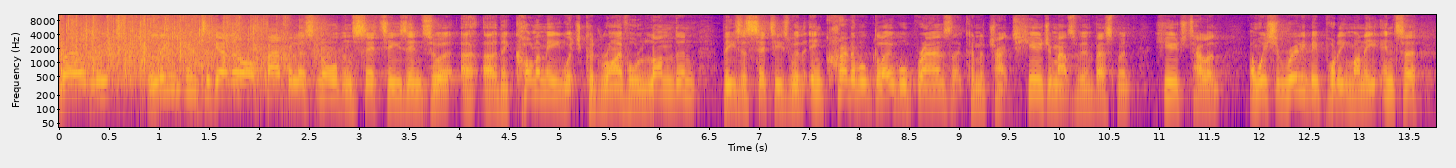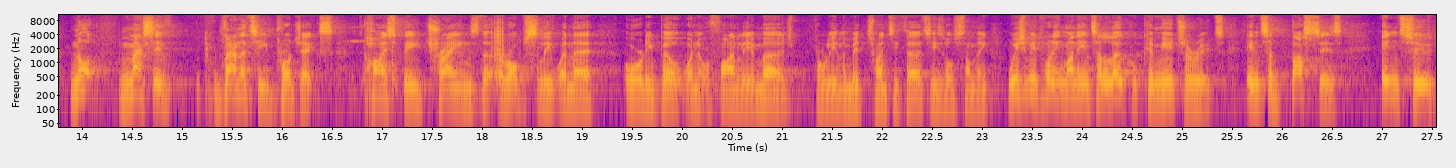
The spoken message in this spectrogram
rail route, linking together our fabulous northern cities into a, a, an economy which could rival London. These are cities with incredible global brands that can attract huge amounts of investment, huge talent, and we should really be putting money into not massive vanity projects, high-speed trains that are obsolete when they're already built, when it will finally emerge, probably in the mid-2030s or something. We should be putting money into local commuter routes, into buses, into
